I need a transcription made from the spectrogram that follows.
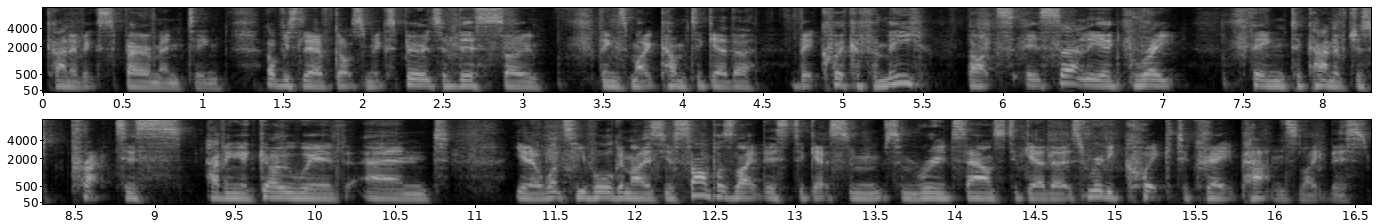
kind of experimenting. Obviously, I've got some experience of this, so things might come together a bit quicker for me, but it's certainly a great thing to kind of just practice having a go with. And you know once you've organized your samples like this to get some some rude sounds together it's really quick to create patterns like this.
